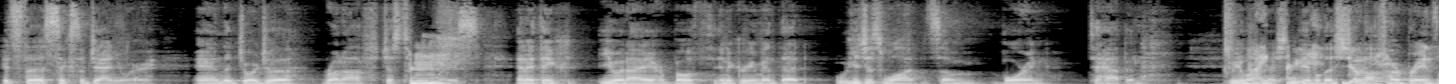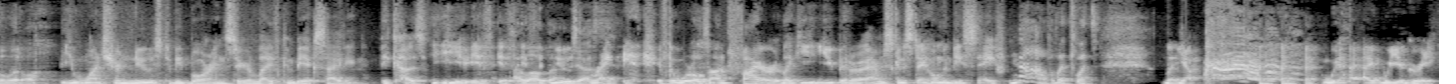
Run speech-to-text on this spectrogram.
it's the 6th of January and the Georgia runoff just took mm. place. And I think you and I are both in agreement that we just want some boring to happen. We want right? to be able to shut off our brains a little. You want your news to be boring so your life can be exciting. Because if if, if the that, news yes. right, if the world's on fire, like you, you better. I'm just going to stay home and be safe. No, let's let's. But yeah, we I, I, we agree.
